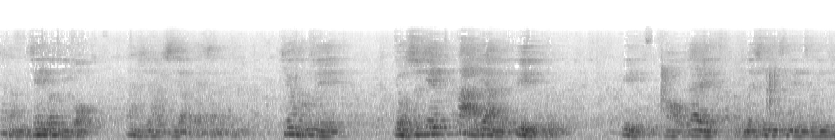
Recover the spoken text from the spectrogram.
家长以前有没有提过？但是还是要改善的提。希望同学有时间大量的阅读，阅读。好，在我们的信息青年曾经提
